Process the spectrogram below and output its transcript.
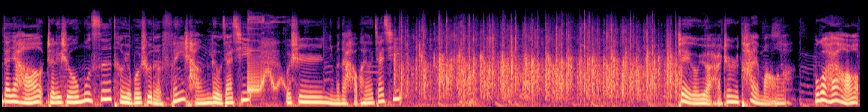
大家好，这里是由慕斯特约播出的《非常六加七》，我是你们的好朋友佳期。这个月啊，真是太忙了，不过还好，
